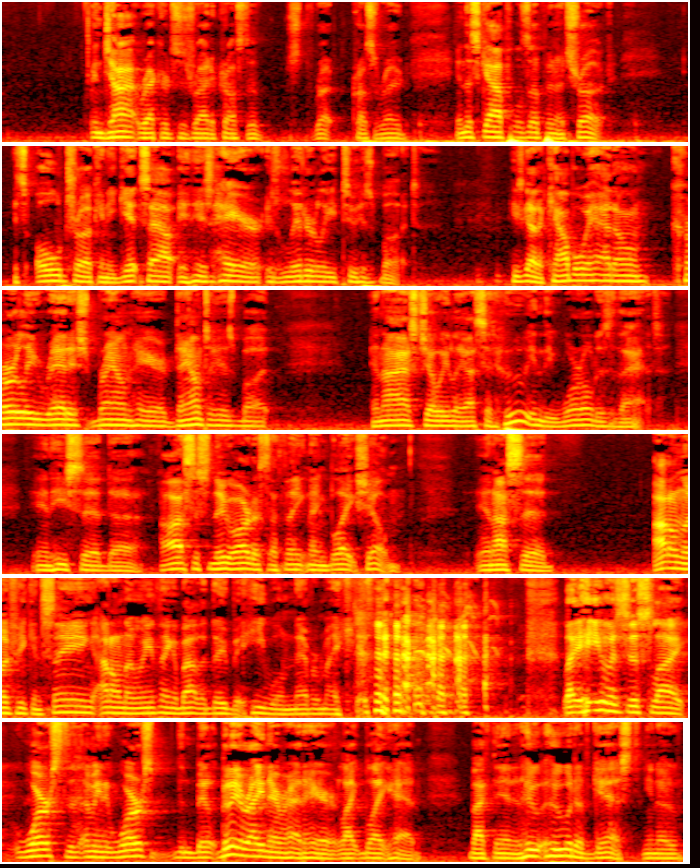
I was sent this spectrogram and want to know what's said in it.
and Giant Records was right across the right across the road, and this guy pulls up in a truck. It's old truck, and he gets out, and his hair is literally to his butt. He's got a cowboy hat on, curly reddish brown hair down to his butt. And I asked Joey Lee, I said, "Who in the world is that?" And he said, uh, "Oh, it's this new artist I think named Blake Shelton." And I said, "I don't know if he can sing. I don't know anything about the dude, but he will never make it." like he was just like worse than I mean worse than Billy, Billy Ray never had hair like Blake had back then. And who who would have guessed? You know,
